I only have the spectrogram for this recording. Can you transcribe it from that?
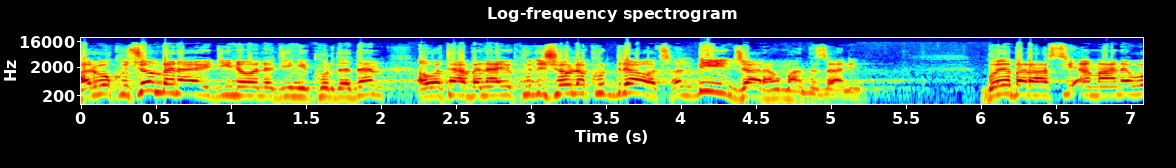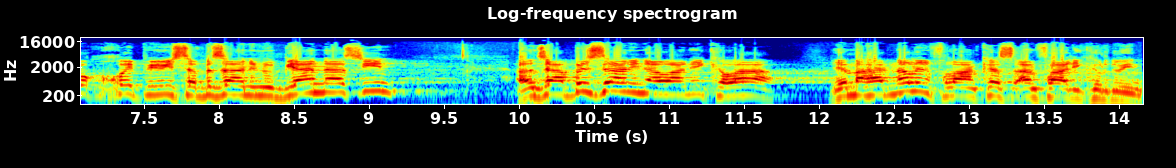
هەروەکو چۆن بە ناوی دینەوە لە دینی کورد دەدەن ئەوە تا بە ناوی کوردیشەوە لە کورد دراوە چەندین جار هەمومان دەزانین بۆیە بەڕاستی ئەمانە وەکو خۆی پێویستە بزانین و بیان ناسین ئەنجا بزانین ئەوانەی کەوا ئێمە هەر نەڵێن فلان کەس ئەنفالی کردوین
